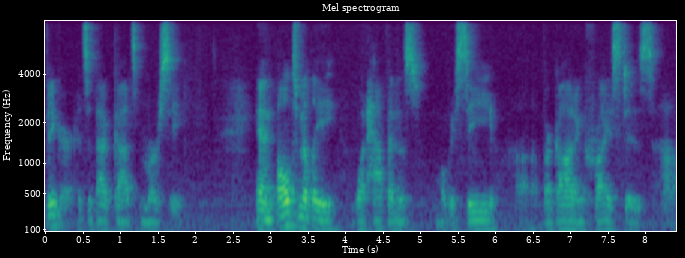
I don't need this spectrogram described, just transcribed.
bigger. It's about God's mercy, and ultimately, what happens, what we see of our God in Christ is uh,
